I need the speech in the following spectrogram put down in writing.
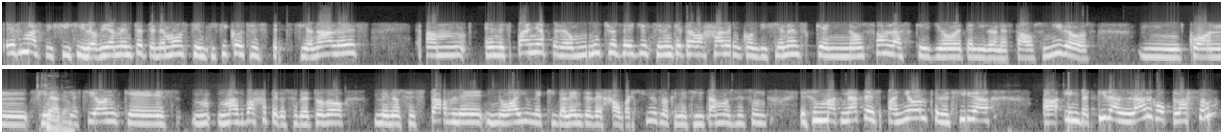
es más difícil. Obviamente tenemos científicos excepcionales en España, pero muchos de ellos tienen que trabajar en condiciones que no son las que yo he tenido en Estados Unidos, mm, con financiación que es más baja, pero sobre todo menos estable. No hay un equivalente de Howard Hughes. Lo que necesitamos es un es un magnate español que decida ah, invertir a largo plazo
